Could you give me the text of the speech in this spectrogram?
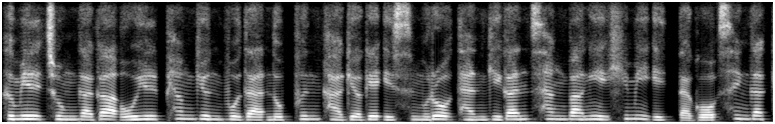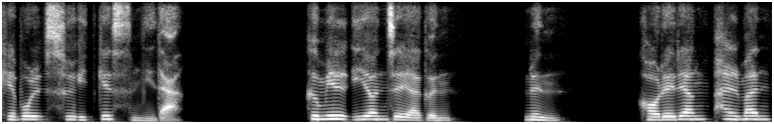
금일 종가가 5일 평균보다 높은 가격에 있으므로 단기간 상방이 힘이 있다고 생각해 볼 수 있겠습니다. 금일 이연제약은 는 거래량 8만 1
